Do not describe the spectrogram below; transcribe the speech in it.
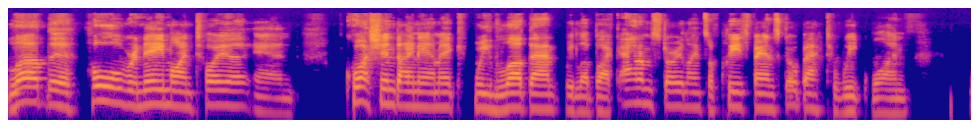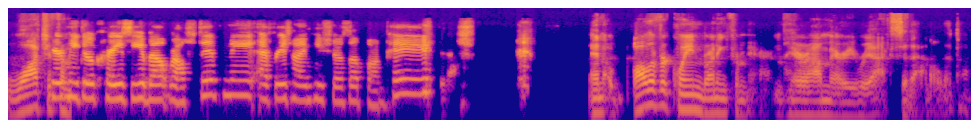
love the whole Renee Montoya and question dynamic. We love that. We love Black Adam storyline. So please, fans, go back to week one. Watch it. Hear from- me go crazy about Ralph Dibny every time he shows up on page. And Oliver Queen running from Mary. And hear how Mary reacts to that all the time.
